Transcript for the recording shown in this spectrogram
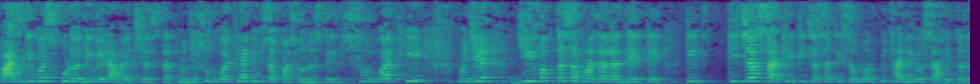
पाच दिवस पुढे दिवे लावायचे असतात. म्हणजे सुरुवात ह्या दिवसापासून असते. सुरुवात ही म्हणजे जी फक्त समाजाला देते ती तिच्यासाठी तिच्यासाठी समर्पित हा दिवस आहे. तर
